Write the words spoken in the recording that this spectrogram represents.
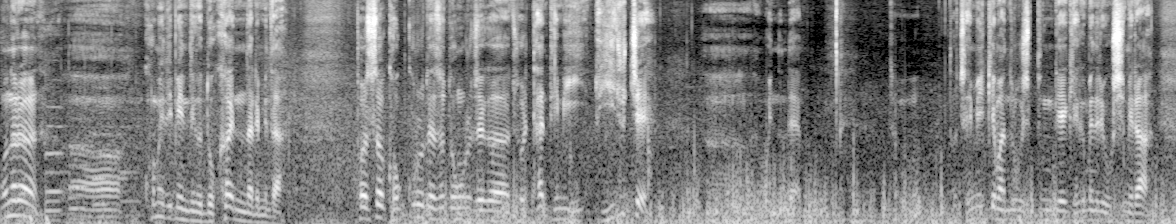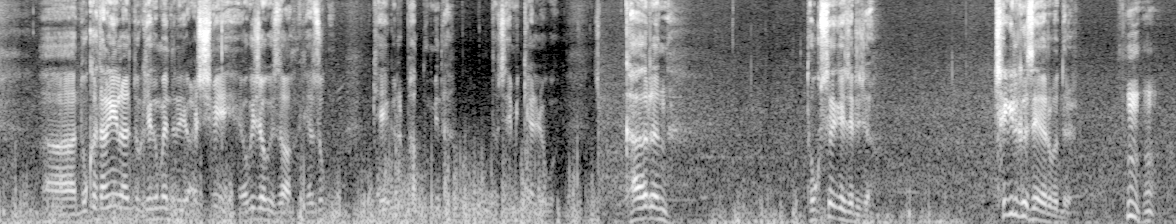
오늘은 어, 코미디 밴딩 녹화하는 날입니다. 벌써 거꾸로 돼서 동으로 제가 졸탄 팀이 2주째 어, 하고 있는데 좀더 재미있게 만들고 싶은 게 개그맨들의 욕심이라 어, 녹화 당일날도 개그맨들이 열심히 여기저기서 계속 계획을 바꿉니다. 더 재밌게 하려고. 가을은 독서의 계절이죠. 책 읽으세요, 여러분들.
